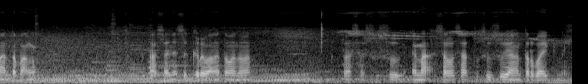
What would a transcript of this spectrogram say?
mantap banget. Rasanya seger banget teman-teman. Rasa susu enak. Salah satu susu yang terbaik nih.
